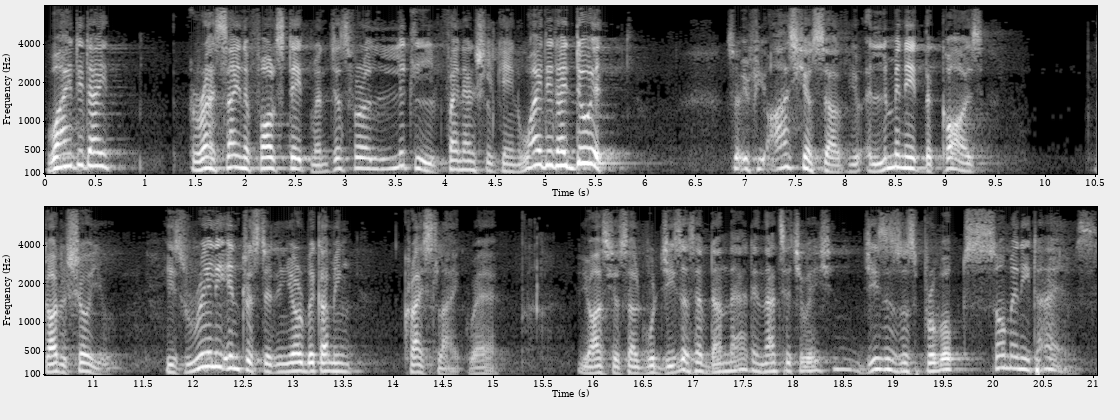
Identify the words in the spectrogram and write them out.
Why did I sign a false statement just for a little financial gain? Why did I do it? So if you ask yourself, you eliminate the cause, God will show you. He's really interested in your becoming Christ like, where you ask yourself, would Jesus have done that in that situation? Jesus was provoked so many times.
